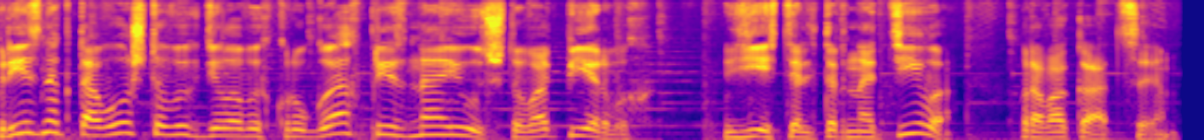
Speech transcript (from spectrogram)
признак того, что в их деловых кругах признают, что, во-первых, есть альтернатива провокациям,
